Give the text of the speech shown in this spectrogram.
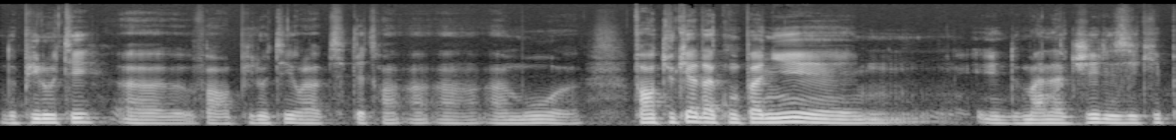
de piloter, euh, enfin piloter, voilà, c'est peut-être un, mot, euh, enfin en tout cas d'accompagner et, de manager les équipes.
